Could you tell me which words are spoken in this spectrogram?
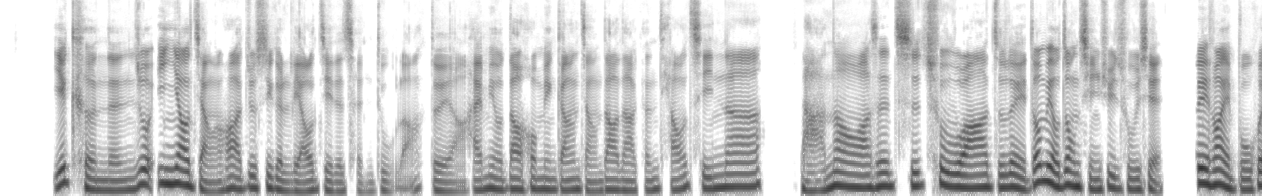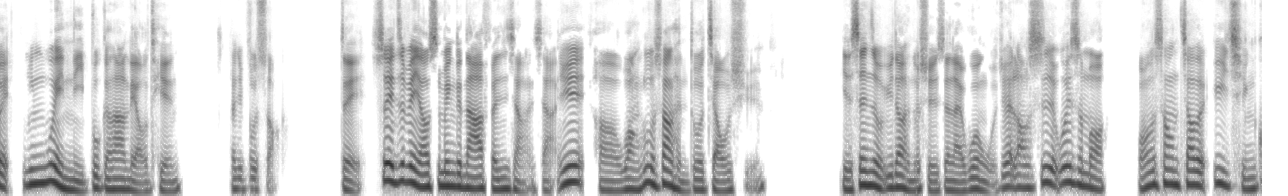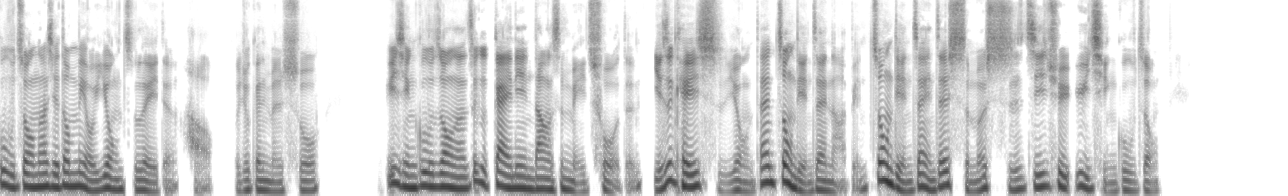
也可能，如果硬要讲的话，就是一个了解的程度啦。对啊，还没有到后面刚刚讲到的，可能调情啊、打闹啊，甚至吃醋啊之类，都没有这种情绪出现，对方也不会因为你不跟他聊天，他就不爽。对，所以这边也要顺便跟大家分享一下，因为呃，网络上很多教学，也甚至我遇到很多学生来问我，觉得老师为什么网络上教的欲擒故纵那些都没有用之类的。好，我就跟你们说。欲擒故纵呢，这个概念当然是没错的，也是可以使用，但重点在哪边？重点在你在什么时机去欲擒故纵。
